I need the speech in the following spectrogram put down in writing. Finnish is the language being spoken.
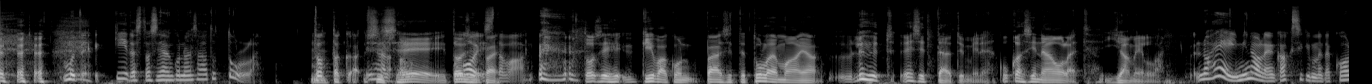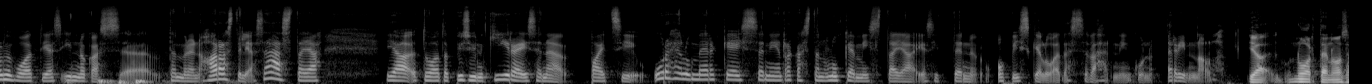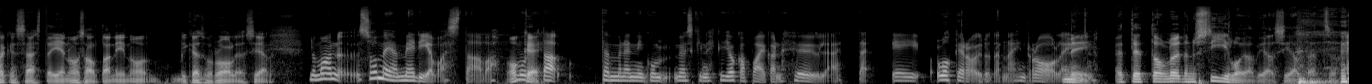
Mutta kiitos tosiaan, kun on saatu tulla. Totta kai, Ihan siis on hei. Loistavaa. Tosi kiva, kun pääsitte tulemaan ja lyhyt esittäytyminen. Kuka sinä olet Jamilla? No hei, minä olen 23-vuotias innokas tämmöinen harrastelijasäästäjä ja tuota, pysyn kiireisenä paitsi urheilumerkeissä, niin rakastan lukemista ja, ja sitten opiskelua tässä vähän niin kuin rinnalla. Ja nuorten osakesäästäjien osalta, niin on, mikä sun rooli on siellä? No mä oon some- ja media vastaava, Okei. mutta tämmöinen niin kuin myöskin ehkä joka paikan höylä, että ei lokeroiduta näihin rooleihin. Niin. Että et ole löytänyt siiloja vielä sieltä. Että se...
